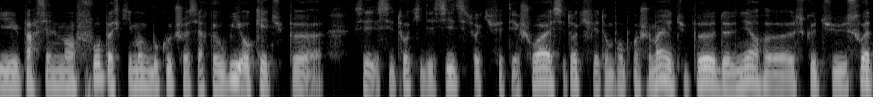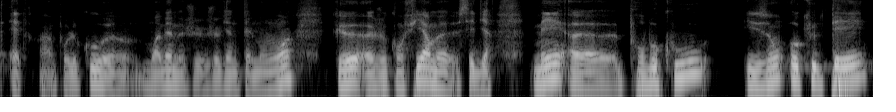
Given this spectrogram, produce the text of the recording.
est partiellement faux parce qu'il manque beaucoup de choses. C'est-à-dire que oui, ok, tu peux, euh, c'est toi qui décides, c'est toi qui fais tes choix, et c'est toi qui fais ton propre chemin, et tu peux devenir ce que tu souhaites être. Hein. Pour le coup, moi-même, je, viens de tellement loin que je confirme ces dires. Mais pour beaucoup, ils ont occulté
